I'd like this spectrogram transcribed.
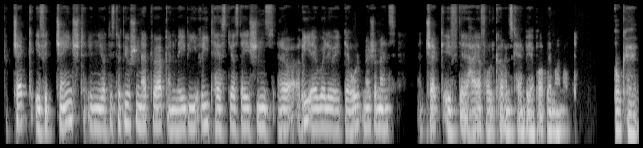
to check if it changed in your distribution network and maybe retest your stations, uh, re-evaluate the old measurements and check if the higher fault currents can be a problem or not. Okay.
